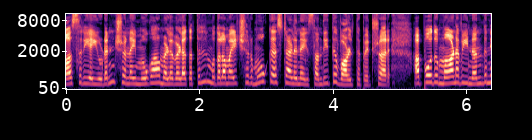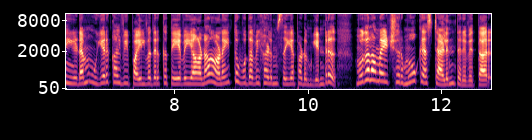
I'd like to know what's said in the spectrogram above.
ஆசிரியையுடன் சென்னை முகாம் அலுவலகத்தில் முதலமைச்சர் மு க ஸ்டாலினை சந்தித்து வாழ்த்து பெற்றார். அப்போது மாணவி நந்தினியிடம் உயர்கல்வி பயில்வதற்கு தேவையான அனைத்து உதவிகளும் செய்யப்படும் என்று முதலமைச்சர் மு க ஸ்டாலின் தெரிவித்தார்.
